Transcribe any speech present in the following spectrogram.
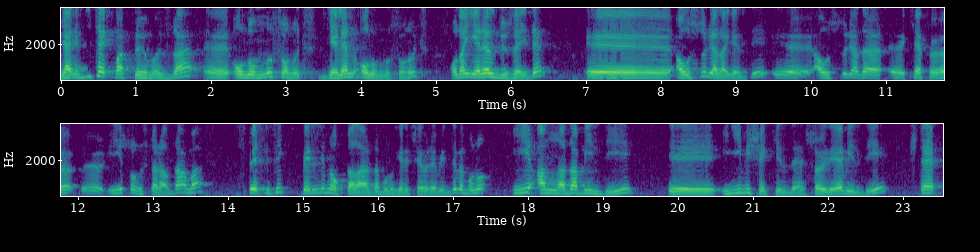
Yani bir tek baktığımızda e, olumlu sonuç, gelen olumlu sonuç, o da yerel düzeyde e, Avusturya'da geldi. E, Avusturya'da e, KPÖ e, iyi sonuçlar aldı ama spesifik belli noktalarda bunu geri çevirebildi ve bunu iyi anlatabildiği, e, iyi bir şekilde söyleyebildiği işte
